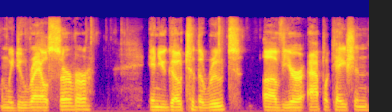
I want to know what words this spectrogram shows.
when we do Rails server and you go to the root of your application,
